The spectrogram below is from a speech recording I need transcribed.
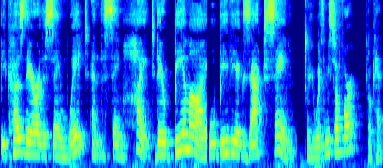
Because they are the same weight and the same height, their BMI will be the exact same. Are you with me so far? Okay.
